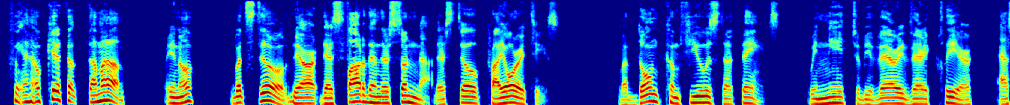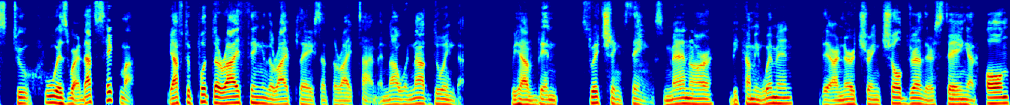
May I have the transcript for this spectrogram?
yeah, okay. Tamam. You know, but still there are, there's fard and there's sunnah. There's still priorities, but don't confuse the things. We need to be very, very clear as to who is where. That's hikmah. You have to put the right thing in the right place at the right time. And now we're not doing that. We have been switching things. Men are becoming women. They are nurturing children. They're staying at home.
